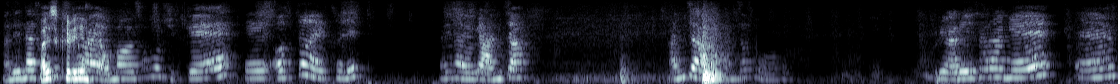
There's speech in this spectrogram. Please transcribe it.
아리나 아이스크림. 축하해. 엄마가 선물 줄게. 네, 어떤 아이스크림? 아리나 여기 앉아. 앉아. 앉아서 먹어. 우리 아리 사랑해. 네.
